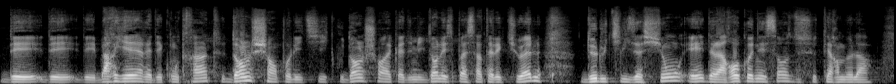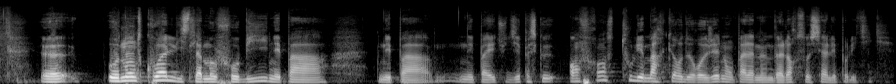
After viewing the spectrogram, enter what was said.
des, barrières et des contraintes dans le champ politique ou dans le champ académique, dans l'espace intellectuel, de l'utilisation et de la reconnaissance de ce terme-là. Euh, au nom de quoi l'islamophobie n'est pas n'est pas n'est pas étudiée? Parce que en France, tous les marqueurs de rejet n'ont pas la même valeur sociale et politique.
